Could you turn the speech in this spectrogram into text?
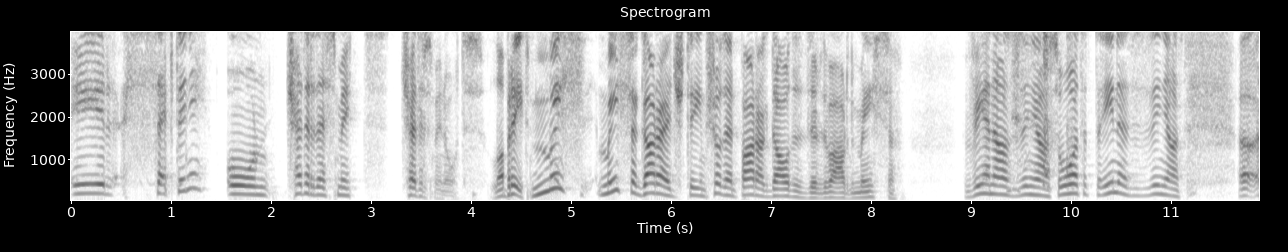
Ir 7 un 40. Četras minūtes. Labrīt! Mis, misa garāžas tīm šodien pārāk daudz dzird vārdu misa. Vienās ziņās, otrā Ineses ziņās. Uh,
